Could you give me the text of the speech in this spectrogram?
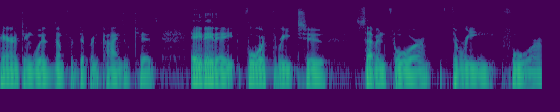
parenting wisdom for different kinds of kids. 888 432 7434.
